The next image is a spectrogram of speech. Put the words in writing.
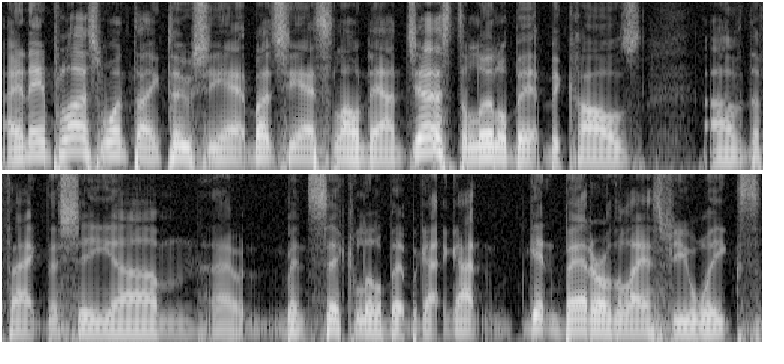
And then plus one thing too, she had, but she had slowed down just a little bit because of the fact that she um uh, been sick a little bit, but got got getting better over the last few weeks.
